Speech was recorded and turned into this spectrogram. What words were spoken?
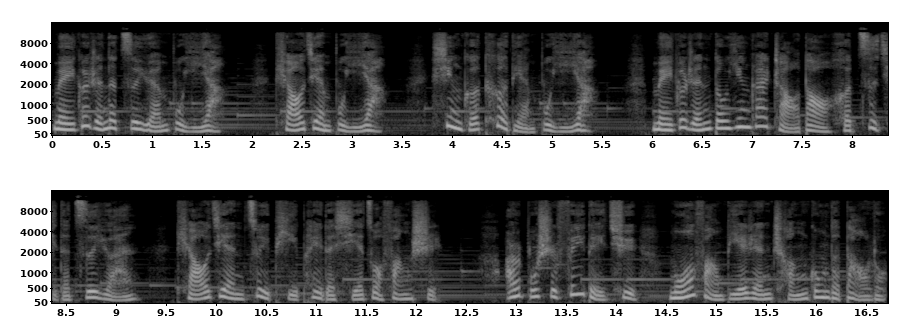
每个人的资源不一样，条件不一样，性格特点不一样，每个人都应该找到和自己的资源条件最匹配的协作方式，而不是非得去模仿别人成功的道路。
